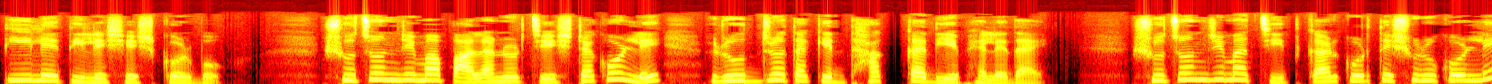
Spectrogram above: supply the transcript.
তিলে তিলে শেষ করব। সুচন্দ্রিমা পালানোর চেষ্টা করলে রুদ্র তাকে ধাক্কা দিয়ে ফেলে দেয়। সুচন্দ্রিমা চিৎকার করতে শুরু করলে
